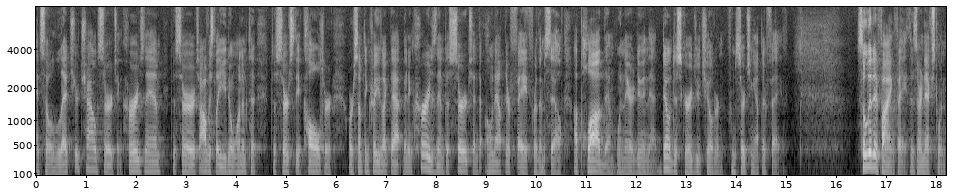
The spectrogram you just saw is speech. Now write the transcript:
And so let your child search, encourage them to search. Obviously, you don't want them to, to search the occult or, or something crazy like that, but encourage them to search and to own out their faith for themselves. Applaud them when they are doing that. Don't discourage your children from searching out their faith. Solidifying faith is our next one.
